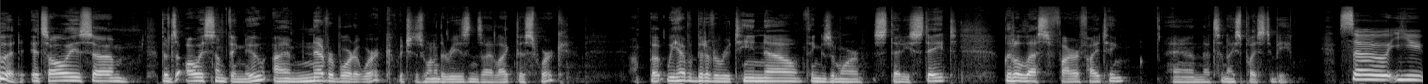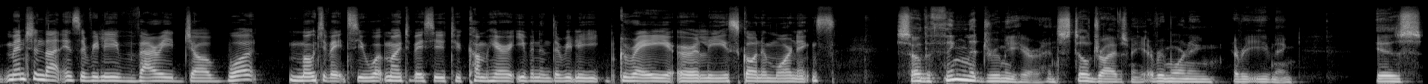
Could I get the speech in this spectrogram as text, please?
Good. It's always um, there's always something new. I am never bored at work, which is one of the reasons I like this work. But we have a bit of a routine now. Things are more steady state, a little less firefighting, and that's a nice place to be. So you mentioned that it's a really varied job. What motivates you? What motivates you to come here even in the really grey early Skåne mornings? So the thing that drew me here and still drives me every morning, every evening is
